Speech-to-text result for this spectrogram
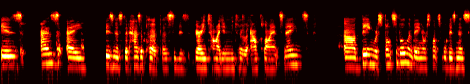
is as a business that has a purpose and is very tied into our clients' needs, uh, being responsible and being a responsible business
